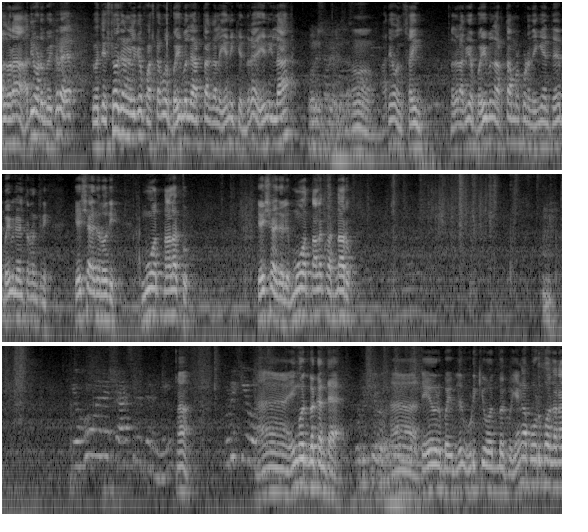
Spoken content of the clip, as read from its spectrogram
ಅಲ್ವರ? ಅದೇ ನೋಡ್ಬೇಕಾದ್ರೆ ಇವತ್ತು ಎಷ್ಟೋ ಜನಗಳಿಗೆ ಫಸ್ಟ್ ಆಫ್ ಆಲ್ ಬೈಬಲ್ ಅರ್ಥ ಆಗಲ್ಲ. ಏನಕ್ಕೆ ಅಂದ್ರೆ ಏನಿಲ್ಲ? ಹ್ಞೂ ಅದೇ ಒಂದು ಸೈನ್ ಅದರ ಅದಕ್ಕೆ ಬೈಬಲ್ ಅರ್ಥ ಮಾಡ್ಕೊಡೋದು ಹೆಂಗೆ ಅಂತ ಬೈಬಲ್ ಹೇಳ್ತಾರೆ ಅಂತೀನಿ ಏಷ್ಯಾದಲ್ಲಿ ಓದಿ. ಮೂವತ್ನಾಲ್ಕು. ಏಷ್ಯಾದಲ್ಲಿ ಮೂವತ್ನಾಲ್ಕು ಹದಿನಾರು ಯೆಹೋವನ ಶಾಸ್ತ್ರದಲ್ಲಿ ಹಾಂ. ಹಾಂ, ಹೆಂಗೆ ಓದ್ಬೇಕಂತೆ? ಹಾಂ, ದೇವ್ರ ಬೈಬಲ್ ಹುಡುಕಿ ಓದ್ಬೇಕು. ಹೆಂಗಪ್ಪ ಹುಡ್ಕೋದನ?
